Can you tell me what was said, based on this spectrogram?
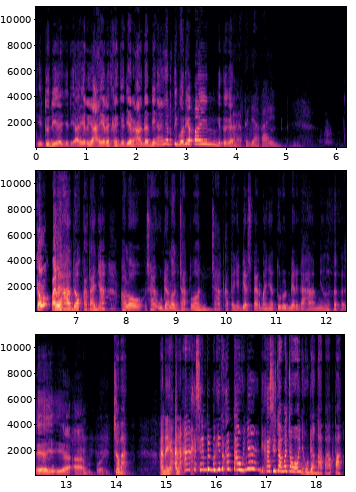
Itu dia jadi akhirnya akhirnya kejadian hal dan dia nggak ngerti gua diapain gitu kan. Berarti diapain? Kalau Padahal dok katanya kalau saya udah loncat-loncat katanya biar spermanya turun biar gak hamil. Iya, iya, iya, ampun. Coba. Anak ya, anak-anak SMP begitu kan taunya dikasih sama cowoknya udah nggak apa-apa.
